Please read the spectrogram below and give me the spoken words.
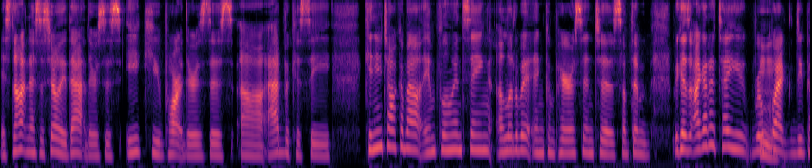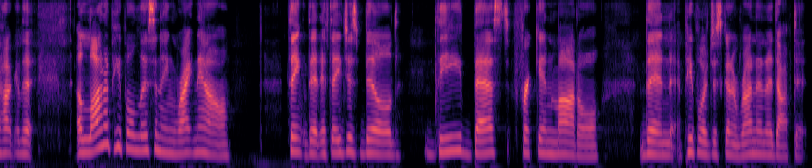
it's not necessarily that. There's this EQ part. There's this uh, advocacy. Can you talk about influencing a little bit in comparison to something? Because I got to tell you real quick, Deepak, that a lot of people listening right now think that if they just build the best freaking model, then people are just going to run and adopt it.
